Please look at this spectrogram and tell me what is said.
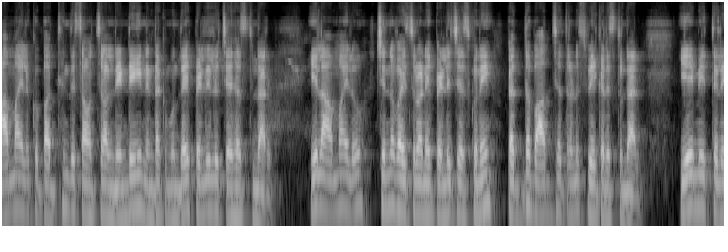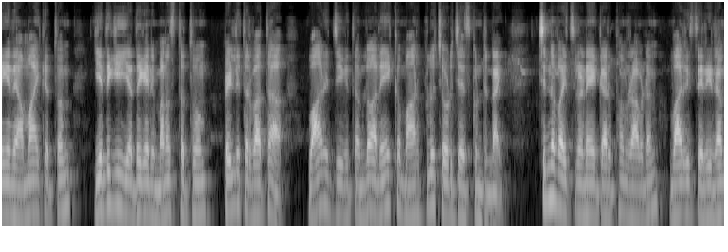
అమ్మాయిలకు పద్దెనిమిది సంవత్సరాలు నిండి నిండక ముందే పెళ్ళిళ్ళు చేసేస్తున్నారు. ఇలా అమ్మాయిలు చిన్న వయసులోనే పెళ్ళి చేసుకుని పెద్ద బాధ్యతలను స్వీకరిస్తున్నారు. ఏమీ తెలియని అమాయకత్వం ఎదిగి ఎదగని మనస్తత్వం పెళ్ళి తర్వాత వారి జీవితంలో అనేక మార్పులు చోటు చేసుకుంటున్నాయి. చిన్న వయసులోనే గర్భం రావడం వారి శరీరం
